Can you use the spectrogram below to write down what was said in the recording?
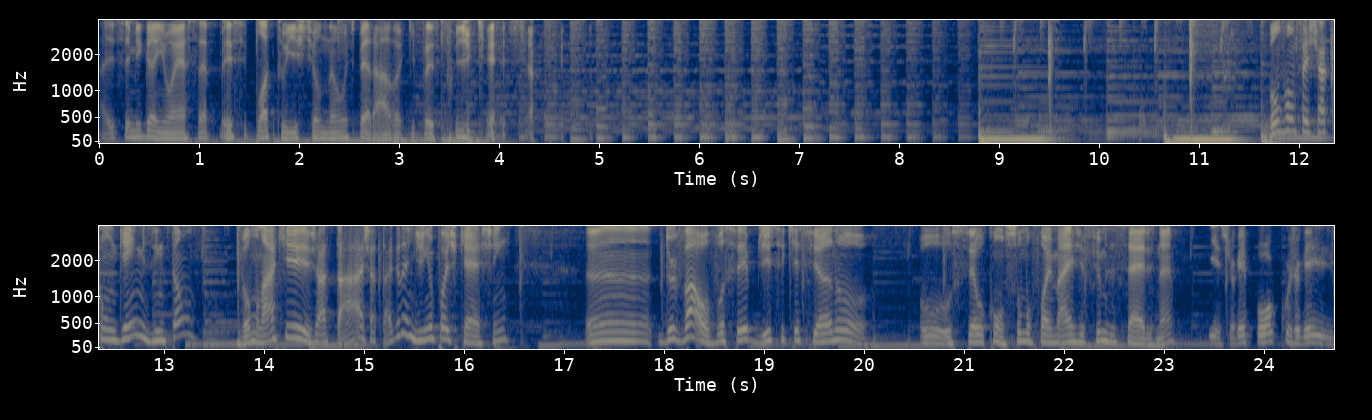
aí você me ganhou. Essa, esse plot twist eu não esperava aqui pra esse podcast. Bom, vamos fechar com games então? Vamos lá que já tá, já tá grandinho o podcast, hein? Uh, Durval, você disse que esse ano o, o, seu consumo foi mais de filmes e séries, né? Isso, joguei pouco, joguei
